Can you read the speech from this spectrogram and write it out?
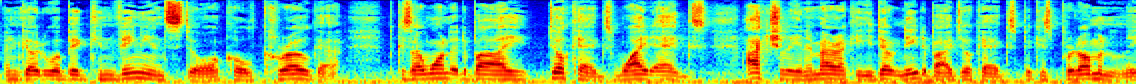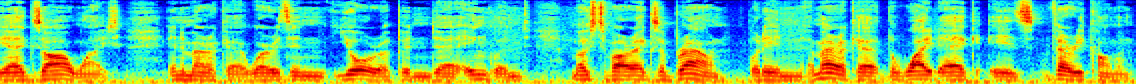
and go to a big convenience store called Kroger because I wanted to buy duck eggs, white eggs. Actually, in America, you don't need to buy duck eggs because predominantly eggs are white in America, whereas in Europe and uh, England, most of our eggs are brown. But in America, the white egg is very common.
